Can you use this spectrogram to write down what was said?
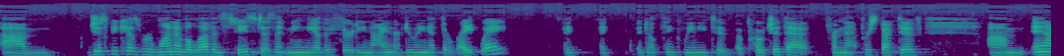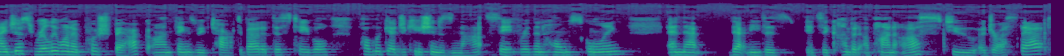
Um, just because we're one of 11 states doesn't mean the other 39 are doing it the right way. I, I, I don't think we need to approach it that from that perspective. Um, and I just really want to push back on things we've talked about at this table. Public education is not safer than homeschooling, and that that means it's, it's incumbent upon us to address that.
